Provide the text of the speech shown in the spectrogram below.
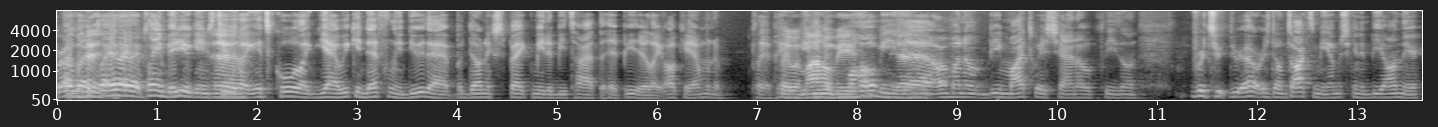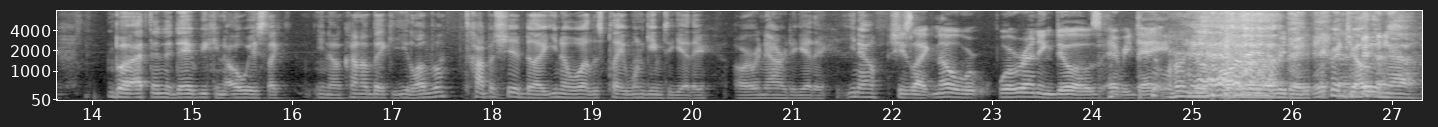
like or like, play, like, like playing video games too. Yeah. Like it's cool. Like yeah, we can definitely do that, but don't expect me to be tied at the hip either. Like okay, I'm gonna play a Play with game my My homies. homies, Yeah. yeah. Or I'm gonna be my Twitch channel. Please on for two three hours. Don't talk to me. I'm just gonna be on there. But at the end of the day, we can always like you know kind of like you love them type of shit. Be like you know what, let's play one game together or an hour together. You know. She's like, no, we're we're running duos every day. We're doing all day, every day. They're Fuck that. controlling now.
